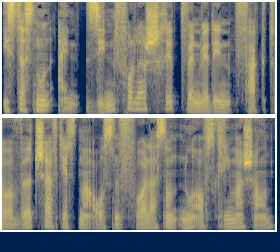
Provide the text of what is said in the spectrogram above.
Ist das nun ein sinnvoller Schritt, wenn wir den Faktor Wirtschaft jetzt mal außen vor lassen und nur aufs Klima schauen?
